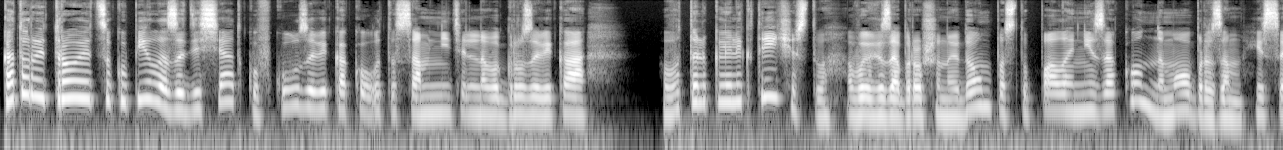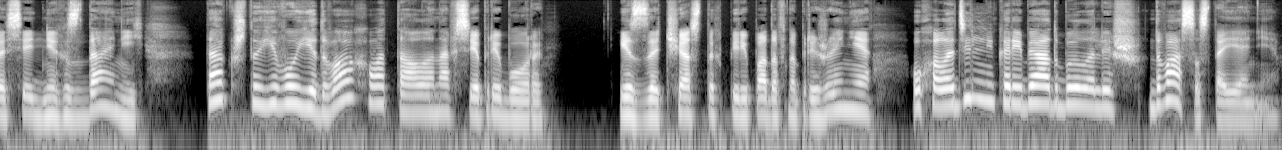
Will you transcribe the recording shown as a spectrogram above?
который троица купила за десятку в кузове какого-то сомнительного грузовика. Вот только электричество в их заброшенный дом поступало незаконным образом из соседних зданий, так что его едва хватало на все приборы. Из-за частых перепадов напряжения у холодильника ребят было лишь два состояния.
